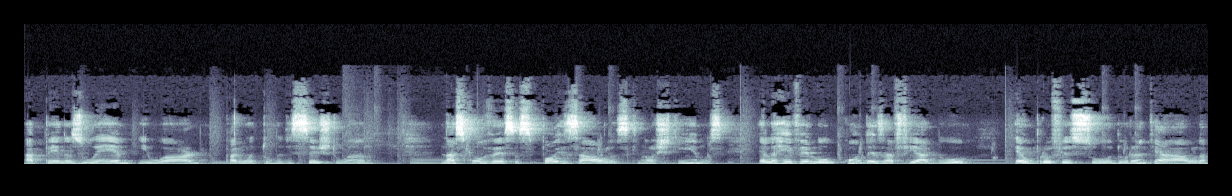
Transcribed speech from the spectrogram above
apenas o am e o are para uma turma de sexto ano, nas conversas pós-aulas que nós tínhamos, ela revelou quão desafiador é o professor, durante a aula,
